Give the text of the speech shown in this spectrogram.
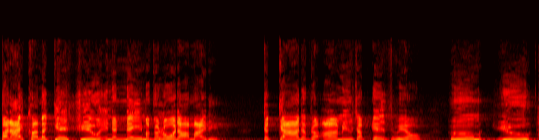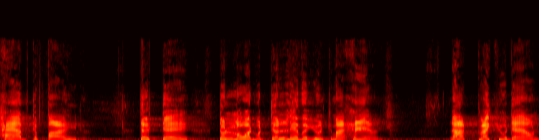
but I come against you in the name of the Lord Almighty, the God of the armies of Israel, whom you have defied. This day the Lord will deliver you into my hands, and I'll strike you down,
